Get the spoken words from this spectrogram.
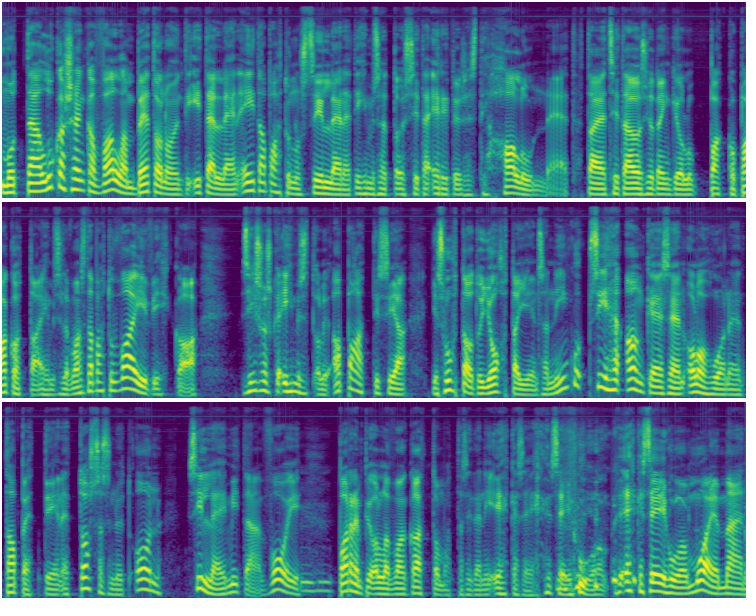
Mutta tämä Lukashenkan vallan betonointi itselleen ei tapahtunut silleen, että ihmiset olisi sitä erityisesti halunneet, tai että sitä olisi jotenkin ollut pakko pakottaa ihmisille, vaan se tapahtui vaivihkaa. Siksi, koska ihmiset oli apaattisia ja suhtautui johtajiinsa niin kuin siihen ankeeseen olohuoneen tapettiin, että tossa se nyt on, sille ei mitään voi, mm-hmm. parempi olla vaan katsomatta sitä, niin ehkä se, se ei huomaa. ehkä se ei huomaa mua ja mä en,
